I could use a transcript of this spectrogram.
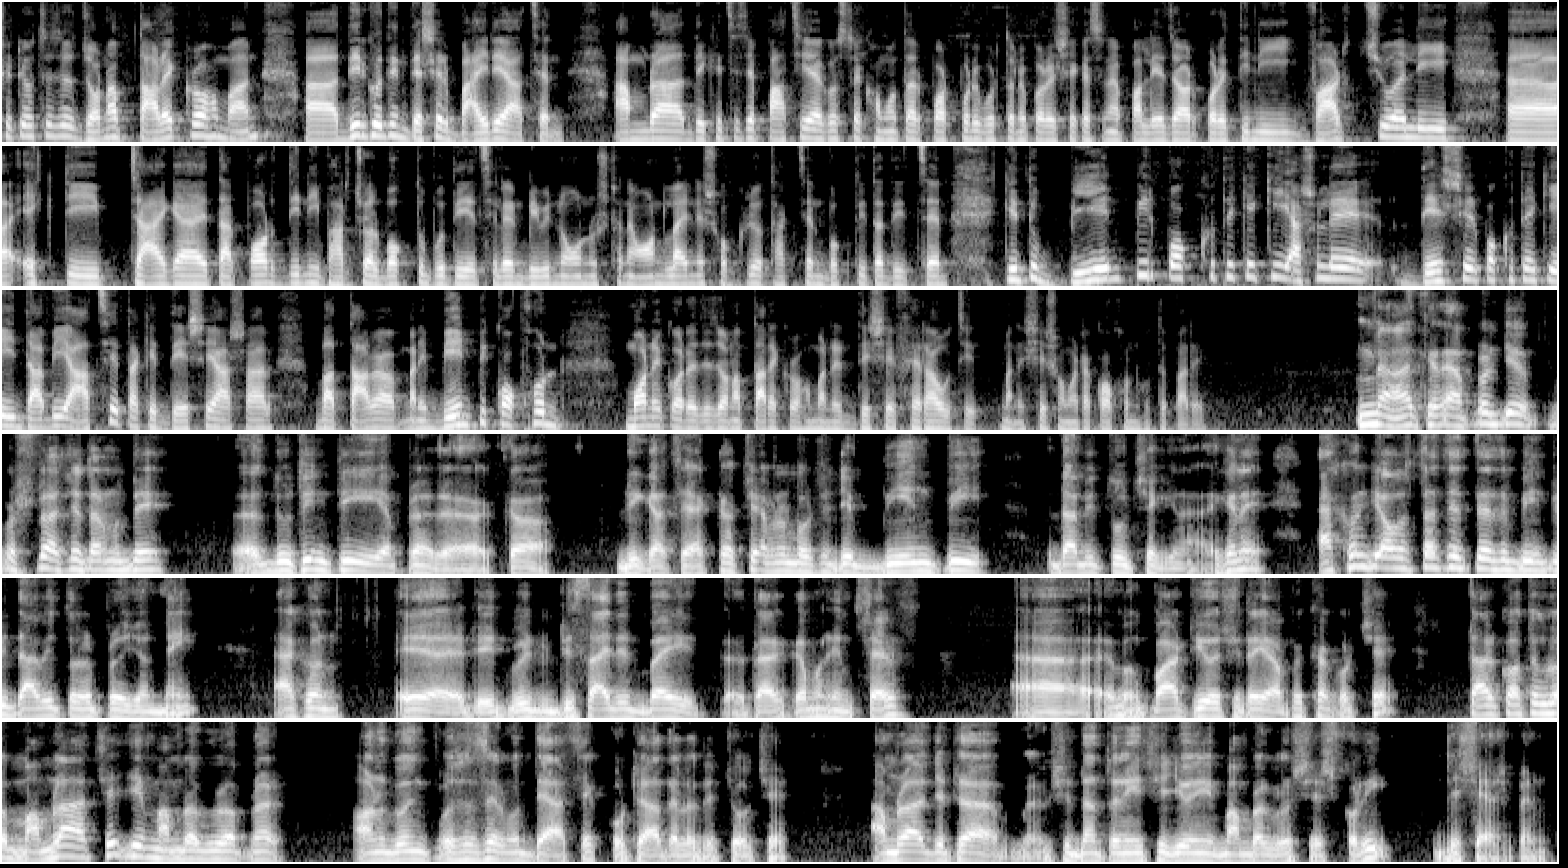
সেটি হচ্ছে যে জনাব তারেক রহমান দীর্ঘদিন দেশের বাইরে আছেন। আমরা দেখেছি যে পাঁচই আগস্টে ক্ষমতার পট পরিবর্তনের পরে শেখ হাসিনা পালিয়ে যাওয়ার পরে তিনি ভার্চুয়ালি একটি জায়গায়, তার পরদিনই ভার্চুয়াল বক্তব্য দিয়েছিলেন, বিভিন্ন অনুষ্ঠানে অনলাইনে সক্রিয় থাকছেন, বক্তৃতা দিচ্ছেন। কিন্তু বিএনপির পক্ষ থেকে কি আসলে দেশের পক্ষ থেকে কি এই দাবি আছে তাকে দেশে আসার বা তারা মানে বিএনপি কখন মনে করে যে জনাব তারেক রহমানের দেশে ফেরা উচিত? মানে সে সময়টা কখন হতে পারে? না, এখানে আপনার যে প্রশ্ন আছে, তার মধ্যে দু তিনটি আপনার দিক আছে। একটা হচ্ছে আপনার বলছেন যে বিএনপি দাবি তুলছে কিনা। এখানে এখন যে অবস্থা আছে, তাতে বিএনপি দাবি তোলার প্রয়োজন নেই। এখন decided by Tarique Rahman himself এবং পার্টিও সেটাই অপেক্ষা করছে। তার কতগুলো মামলা আছে, যে মামলাগুলো আপনার অনগোয়িং প্রসেসের মধ্যে আছে, কোর্টে আদালতে চলছে। আমরা যেটা সিদ্ধান্ত নিয়েছি যে ওই মামলাগুলো শেষ করেই দেশে আসবেন।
